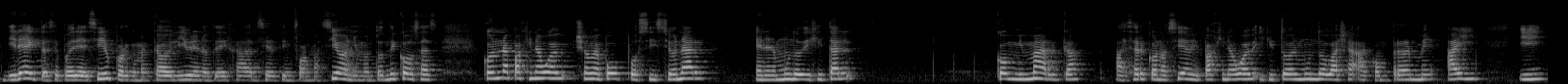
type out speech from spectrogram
directa, se podría decir, porque Mercado Libre no te deja dar cierta información y un montón de cosas, con una página web yo me puedo posicionar en el mundo digital con mi marca, hacer conocida mi página web y que todo el mundo vaya a comprarme ahí y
